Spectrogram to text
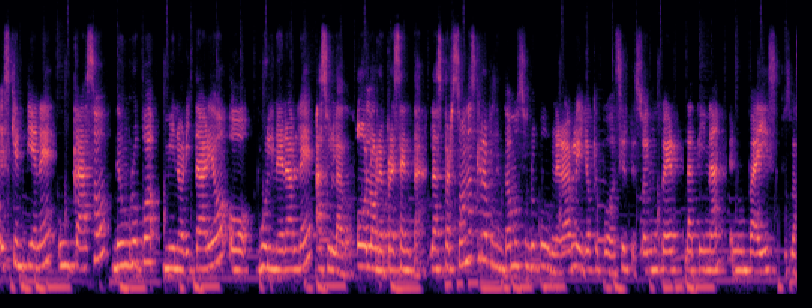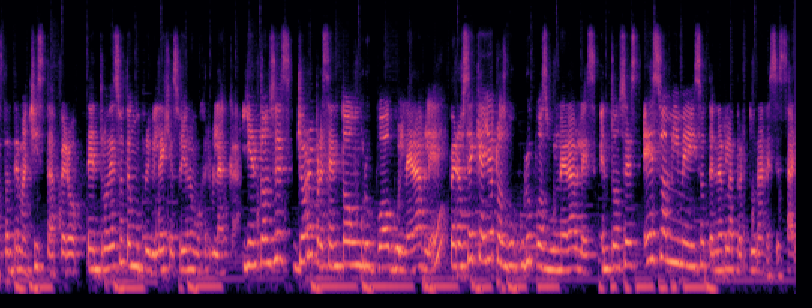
es quien tiene un caso de un grupo minoritario o vulnerable a su lado o lo representa. Las personas que representamos un grupo vulnerable, y yo que puedo decirte, soy mujer latina en un país pues, bastante machista, pero dentro de eso tengo un privilegio, soy una mujer blanca. Y entonces yo represento un grupo vulnerable, pero sé que hay otros grupos vulnerables. Entonces, eso a mí me hizo tener la apertura necesaria.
